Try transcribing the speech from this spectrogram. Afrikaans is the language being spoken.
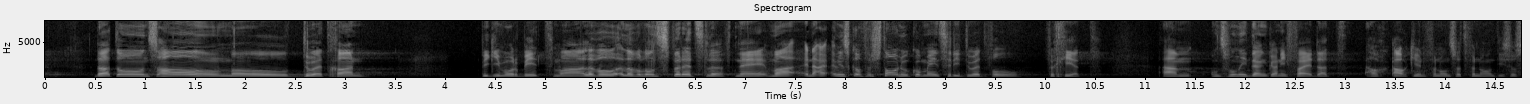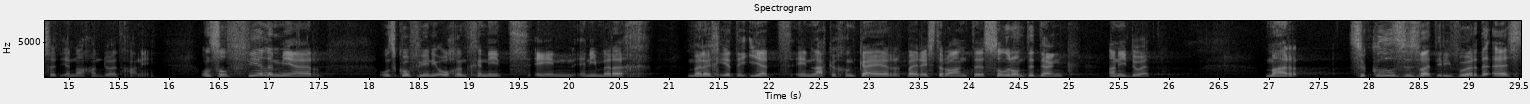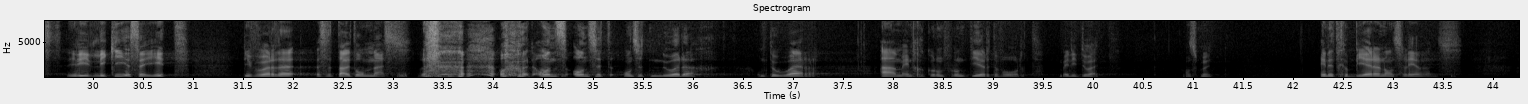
dat ons almal doodgaan? Bietjie morbid, maar hulle wil hulle wil ons spirits lift, nê? Nee? Maar en mense kan verstaan hoekom mense die dood wil vergeet. Um, ons wil nie dink aan die feit dat el elkeen van ons wat vanaand hier sit eendag gaan doodgaan nie. Ons wil vele meer ons koffie in die oggend geniet en in die middag middagete eet en lekker gaan kuier by restaurante sonder om te dink aan die dood. Maar so cool soos wat hierdie woorde is, hierdie liedjie is 'n hit. Die woorde is 'n total mis. ons ons het ons het nodig om te hoor um en gekonfronteer te word met die dood. Ons moet. En dit gebeur in ons lewens.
